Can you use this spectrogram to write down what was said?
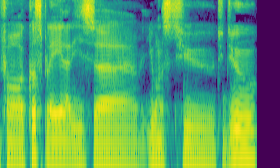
for cosplay that is uh, he wants to to do,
